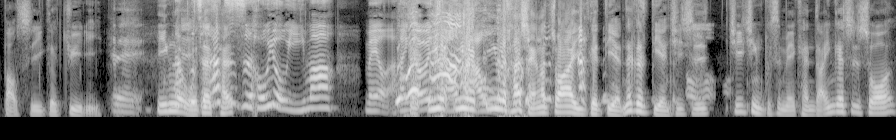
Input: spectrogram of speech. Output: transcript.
保持一个距离？对，因为我在他支持侯友谊吗？没有啊，因为因为因为他想要抓一个点，那个点其实激进不是没看到，应该是说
